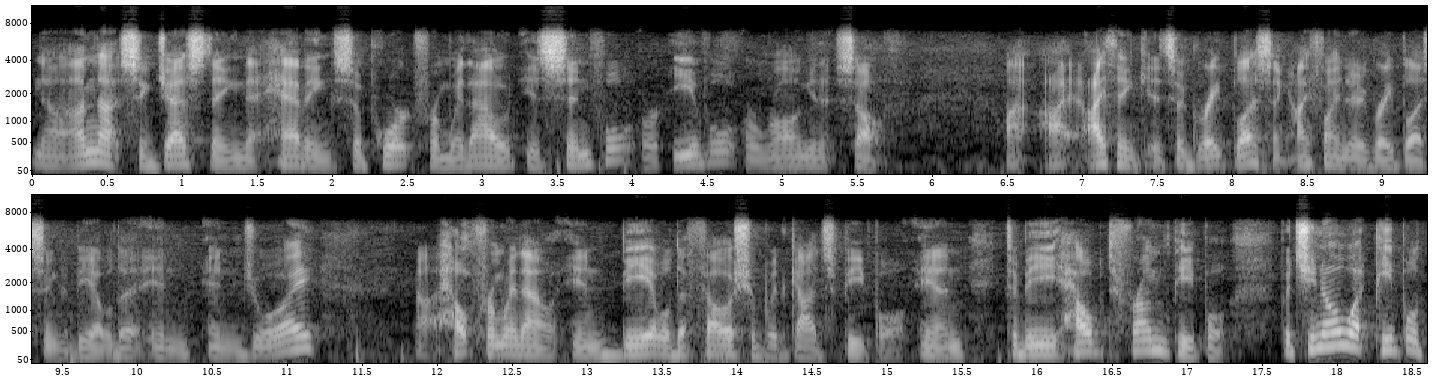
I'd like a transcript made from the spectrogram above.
Now, I'm not suggesting that having support from without is sinful or evil or wrong in itself. I, I, I think it's a great blessing. I find it a great blessing to be able to in, enjoy uh, help from without and be able to fellowship with God's people and to be helped from people. But you know what people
